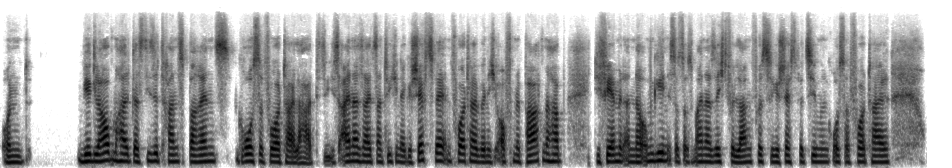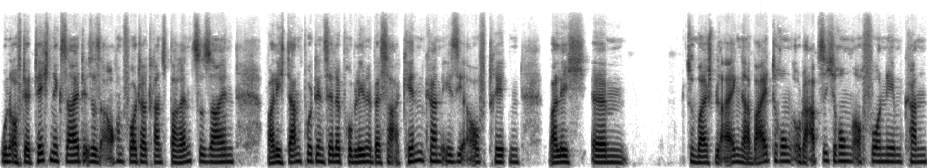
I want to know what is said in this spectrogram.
Und wir glauben halt, dass diese Transparenz große Vorteile hat. Sie ist einerseits natürlich in der Geschäftswelt ein Vorteil. Wenn ich offene Partner habe, die fair miteinander umgehen, ist das aus meiner Sicht für langfristige Geschäftsbeziehungen ein großer Vorteil. Und auf der Technikseite ist es auch ein Vorteil, transparent zu sein, weil ich dann potenzielle Probleme besser erkennen kann, ehe sie auftreten, weil ich ähm, zum Beispiel eigene Erweiterungen oder Absicherungen auch vornehmen kann.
